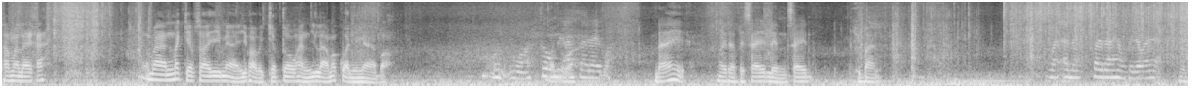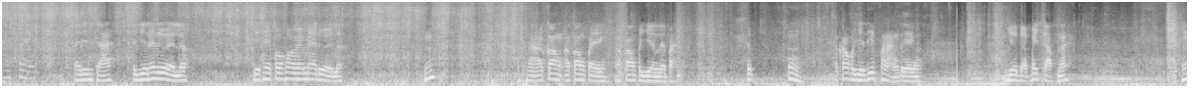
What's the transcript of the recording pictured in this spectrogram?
ทำอะไรคะบ้านมาเก็บซอยอีแม่อีพอไปเก็บตัวหันอีหลามากกว่านี่แม่บ่อุ่นหัวส่งนี่เอาใส่ได้บ่ได้ไม่ได้ไปใส่เลนใส่อยู่บ้านไว้อันไหนใส่ได้ของไปจะไว้อะเอาใส่ไปดินจ๋าไปยืนให้ด้วยเลยยืนให้พ่อพ่อแม่แม่ด้วยเลยหึมาเอากล้องเอากล้องไปเองเอากล้องไปยืนเลยไปปึ๊บอืม เอากล้องไปยืนที่ผนังตัวเอง ยืนแบบไม่จับนะหึ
